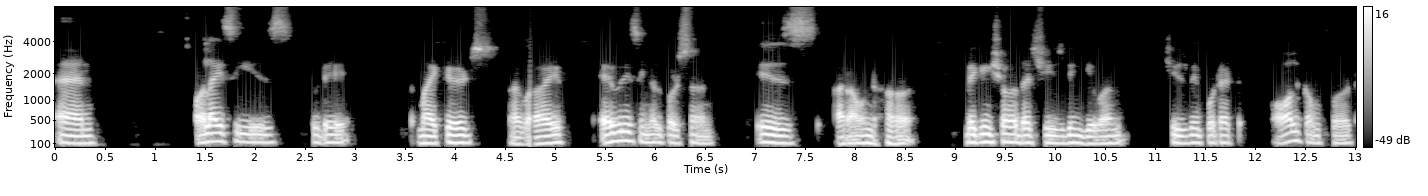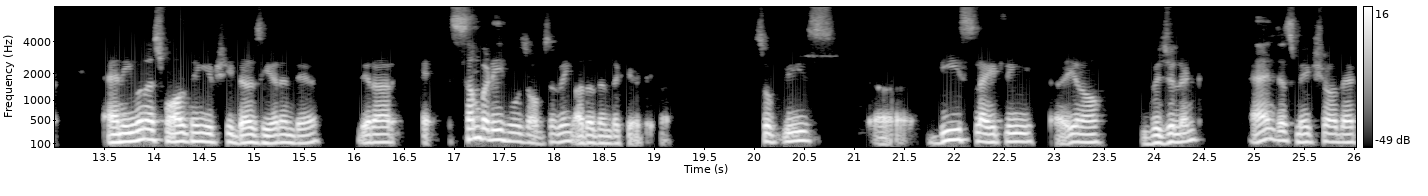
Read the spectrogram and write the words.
And all i see is today my kids my wife every single person is around her making sure that she's been given she's been put at all comfort. And even a small thing if she does here and there there are eh, somebody who's observing other than the caretaker. So please uh, be slightly, uh, you know, vigilant and just make sure that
